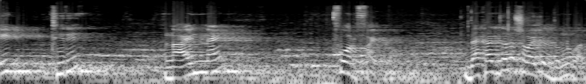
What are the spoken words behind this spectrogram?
eight three nine nine four five দেখার জন্য সবাইকে ধন্যবাদ।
